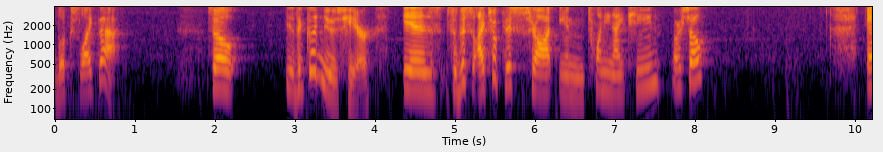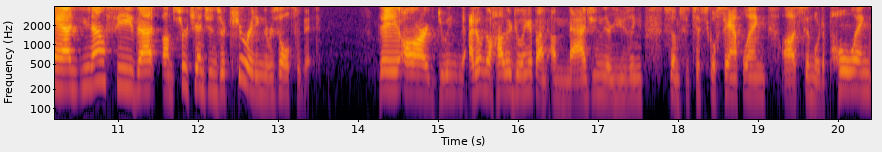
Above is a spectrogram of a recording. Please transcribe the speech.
looks like that. So the good news here is, so this I took this shot in 2019 or so. And you now see that um, search engines are curating the results a bit. They are doing, I don't know how they're doing it, but I imagine they're using some statistical sampling uh, similar to polling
